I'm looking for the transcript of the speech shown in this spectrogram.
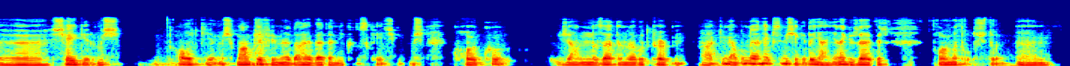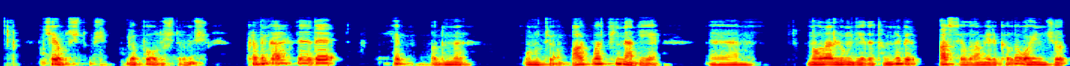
e, şey girmiş. Holt girmiş. Vampir filmine daha evvelden Nicolas Cage gitmiş. Korku janrına zaten Robert Kirkman hakim. Yani bunların hepsi bir şekilde yan yana güzel bir format oluştu. Şey oluşturmuş. Yapı oluşturmuş. Kadın karakteri de hep adını unutuyorum. Aquafina diye Nora Lum diye de tanınıyor. Bir Asyalı Amerikalı oyuncu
